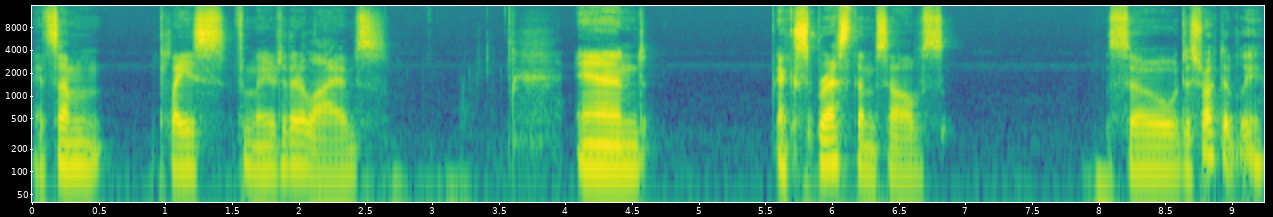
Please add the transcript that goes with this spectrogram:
It's some place familiar to their lives and express themselves so destructively.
